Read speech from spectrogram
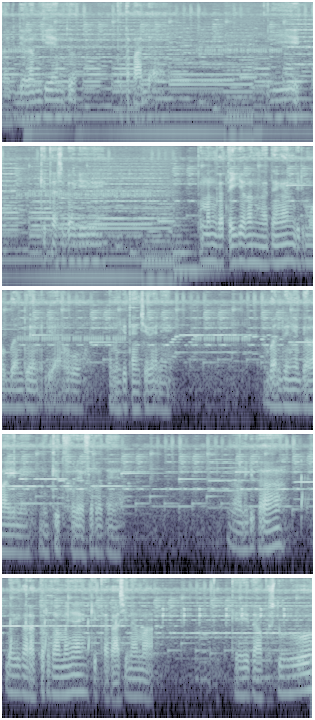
Nggak di dalam game tuh tetap ada. Jadi kita sebagai teman gak tega kan ngeliatnya kan jadi mau bantuin dia. Oh teman kita yang cewek nih. Bantuinnya belain nih New Forever katanya. Nah ini kita sebagai karakter utamanya kita kasih nama. Oke kita hapus dulu.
